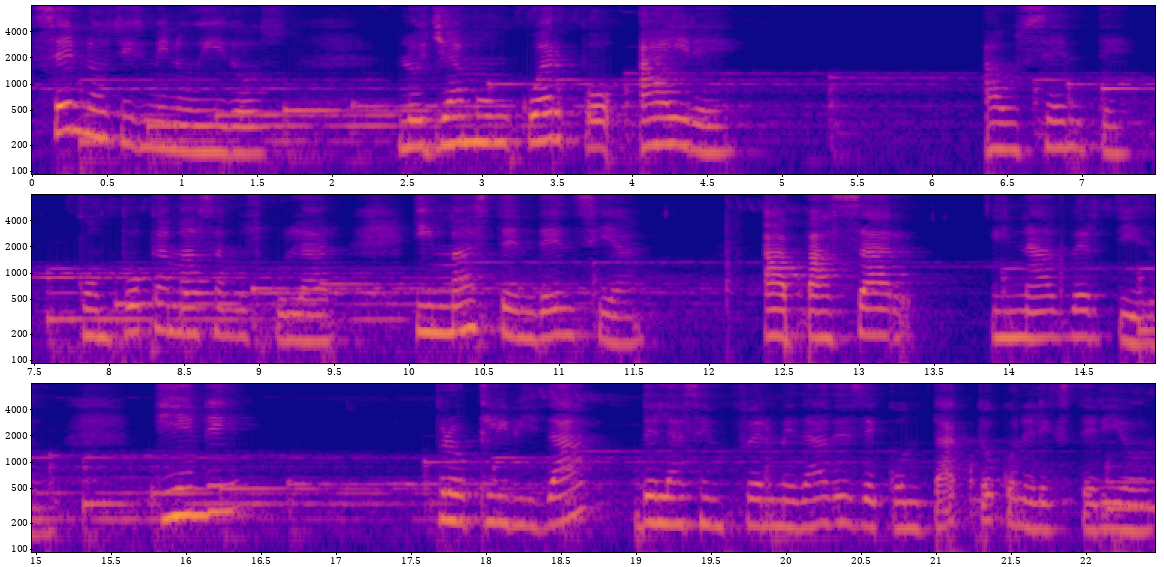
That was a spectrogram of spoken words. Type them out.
senos disminuidos. Lo llamo un cuerpo aire, ausente, con poca masa muscular y más tendencia a pasar inadvertido. Tiene proclividad de las enfermedades de contacto con el exterior,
